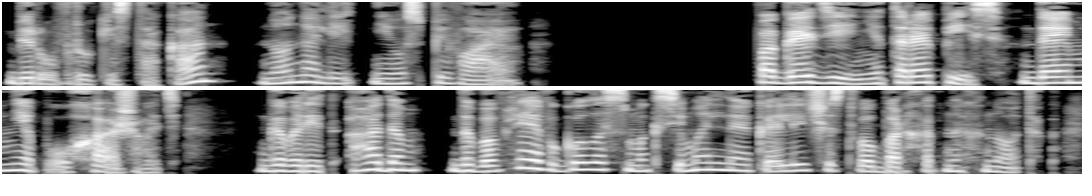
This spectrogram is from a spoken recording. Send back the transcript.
Беру в руки стакан, но налить не успеваю. «Погоди, не торопись, дай мне поухаживать», — говорит Адам, добавляя в голос максимальное количество бархатных ноток —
